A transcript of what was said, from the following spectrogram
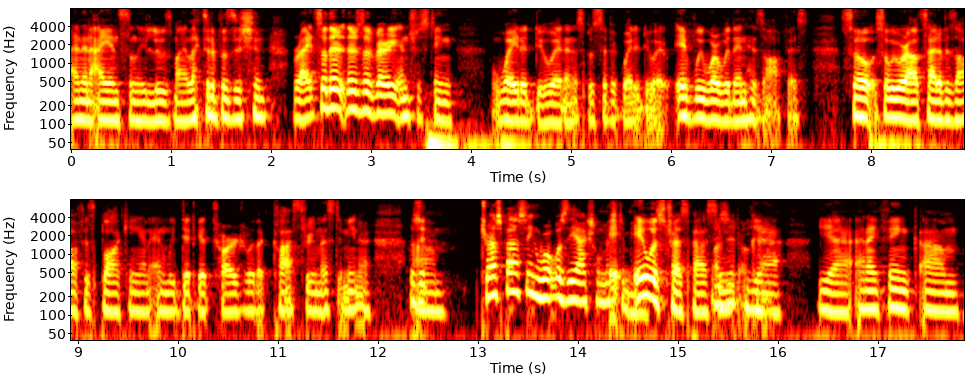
and then I instantly lose my elected position, right? So there, there's a very interesting way to do it and a specific way to do it if we were within his office. So so we were outside of his office blocking and, and we did get charged with a class three misdemeanor. Was um, it trespassing? What was the actual misdemeanor? It, it was trespassing. Was it? Okay. Yeah. Yeah. And I think um,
